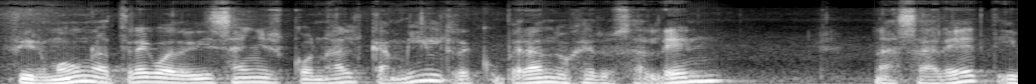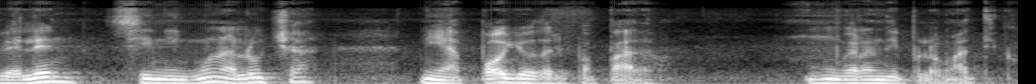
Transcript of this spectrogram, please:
firmó una tregua de 10 años con Al-Kamil, recuperando Jerusalén, Nazaret y Belén sin ninguna lucha ni apoyo del papado. Un gran diplomático.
